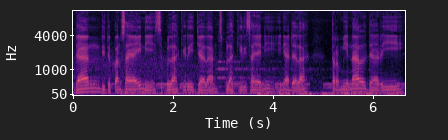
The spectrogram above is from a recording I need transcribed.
dan di depan saya ini sebelah kiri jalan sebelah kiri saya ini ini adalah terminal dari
